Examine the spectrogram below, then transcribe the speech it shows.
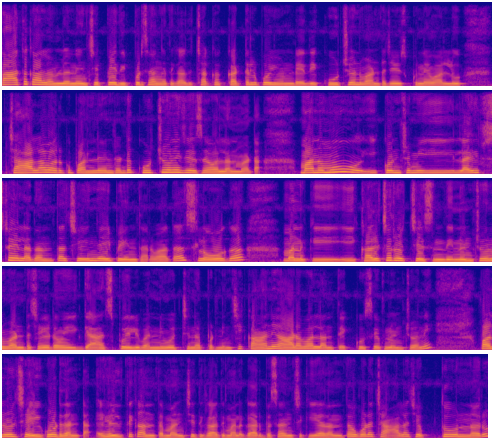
పాతకాలంలో నేను చెప్పేది ఇప్పుడు సంగతి కాదు. చక్కగా కట్టెలు పోయి ఉండేది కూర్చొని వంట చేసుకునే వాళ్ళు. చాలా వరకు పనులు ఏంటంటే కూర్చొని చేసేవాళ్ళు అనమాట మనము ఈ కొంచెం ఈ లైఫ్ స్టైల్ అదంతా చేంజ్ అయిపోయిన తర్వాత స్లోగా మనకి ఈ కల్చర్ వచ్చేసింది. నుంచొని వంట చేయడం ఈ గ్యాస్ పొయ్యిలు ఇవన్నీ వచ్చినప్పటి నుంచి కానీ ఆడవాళ్ళు అంత ఎక్కువసేపు నుంచొని పనులు చేయకూడదంట. హెల్త్కి అంత మంచిది కాదు మన గర్భసంచికి అదంతా కూడా చాలా చెప్తూ ఉన్నారు.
